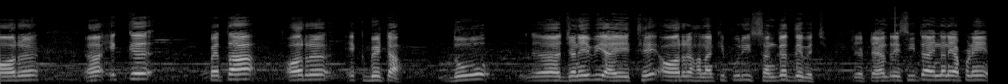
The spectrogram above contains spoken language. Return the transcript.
ਔਰ ਇੱਕ ਪਿਤਾ ਔਰ ਇੱਕ ਬੇਟਾ, ਦੋ ਜਣੇ ਵੀ ਆਏ ਇੱਥੇ ਔਰ ਹਾਲਾਂਕਿ ਪੂਰੀ ਸੰਗਤ ਦੇ ਵਿੱਚ ਟਹਿਲ ਰਹੀ ਸੀ, ਤਾਂ ਇਹਨਾਂ ਨੇ ਆਪਣੇ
